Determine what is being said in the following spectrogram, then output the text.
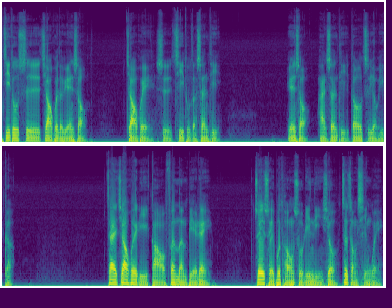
基督是教会的元首，教会是基督的身体，元首和身体都只有一个。在教会里搞分门别类、追随不同属灵领袖这种行为，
